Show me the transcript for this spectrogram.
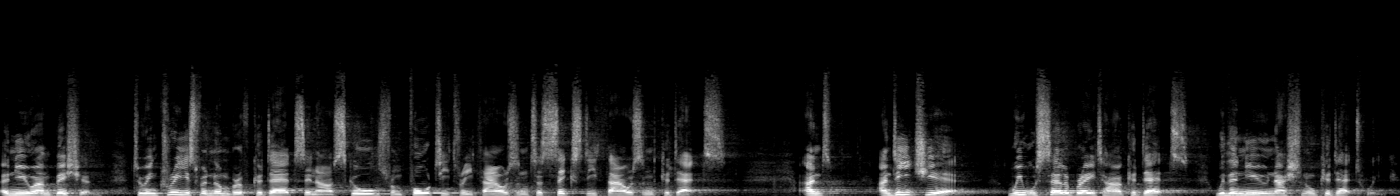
a new ambition to increase the number of cadets in our schools from 43,000 to 60,000 cadets. And and each year, we will celebrate our cadets with a new National Cadet Week.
